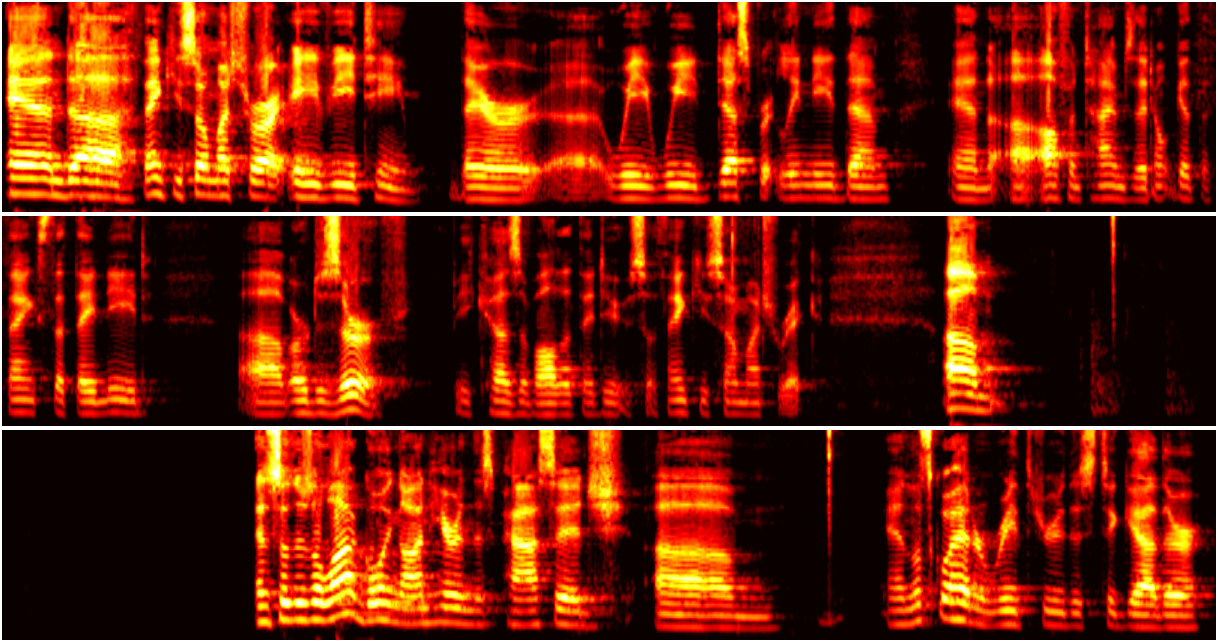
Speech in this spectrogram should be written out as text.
and uh, thank you so much to our AV team. They're, uh, we, we desperately need them, and uh, oftentimes they don't get the thanks that they need uh, or deserve because of all that they do. So thank you so much, Rick. Um, and so there's a lot going on here in this passage. Um, and let's go ahead and read through this together.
